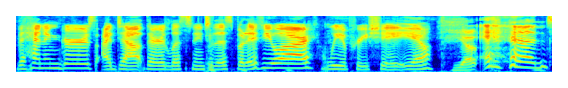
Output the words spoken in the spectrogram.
The Henningers, I doubt they're listening to this, but if you are, we appreciate you Yep. and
